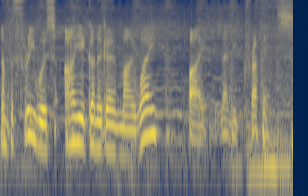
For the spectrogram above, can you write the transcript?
Number three was Are You Gonna Go My Way by Lenny Kravitz.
